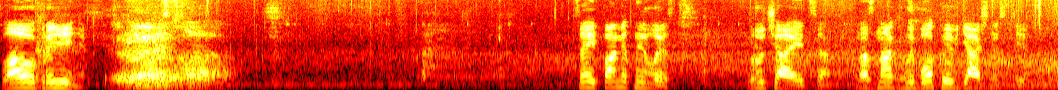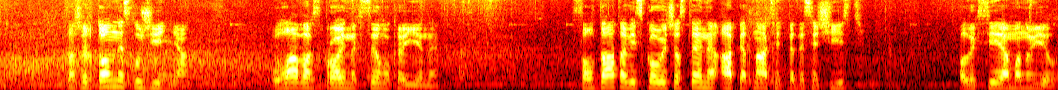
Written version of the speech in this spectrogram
Слава Україні! Цей пам'ятний лист вручається на знак глибокої вдячності за жертовне служіння у лавах Збройних сил України, солдата військової частини А-1556 Олексія Мануїла.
